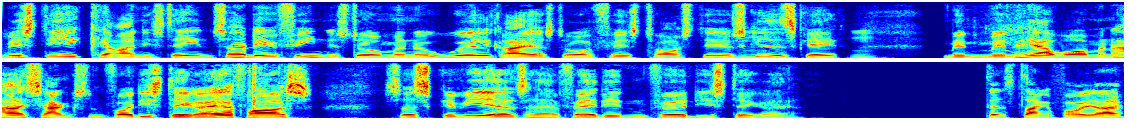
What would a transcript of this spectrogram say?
Hvis de ikke kan rende i stenen, så er det jo fint at stå med noget uelgrej og stå og fiske torsk. Det er jo skide skægt. Mm. Men, men her, hvor man har chancen for, at de stikker af fra os, så skal vi altså have fat i den, før de stikker af. Den stang får jeg.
